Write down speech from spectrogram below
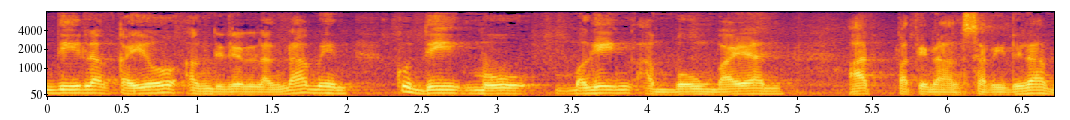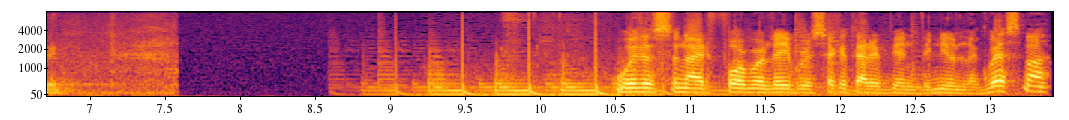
hindi lang kayo ang lang namin, kundi mo maging ang buong bayan at pati na ang sarili namin. With us tonight, former Labor Secretary Bienvenido Laguesma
